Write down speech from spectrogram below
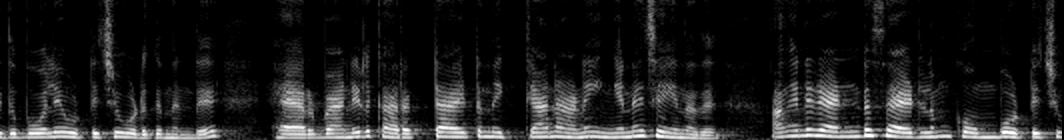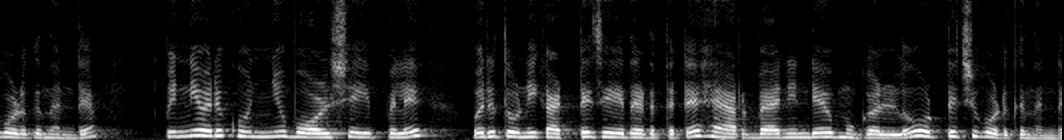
ഇതുപോലെ ഒട്ടിച്ചു കൊടുക്കുന്നുണ്ട്. ഹെയർ ബാൻഡിൽ കറക്റ്റായിട്ട് നിൽക്കാനാണ് ഇങ്ങനെ ചെയ്യുന്നത്. അങ്ങനെ രണ്ട് സൈഡിലും കൊമ്പ് ഒട്ടിച്ചു കൊടുക്കുന്നുണ്ട്. പിന്നെ ഒരു കുഞ്ഞു ബോൾ ഷേപ്പിൽ ഒരു തുണി കട്ട് ചെയ്തെടുത്തിട്ട് ഹെയർ ബാൻഡിന്റെ മുകളിൽ ഒട്ടിച്ചു കൊടുക്കുന്നുണ്ട്.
